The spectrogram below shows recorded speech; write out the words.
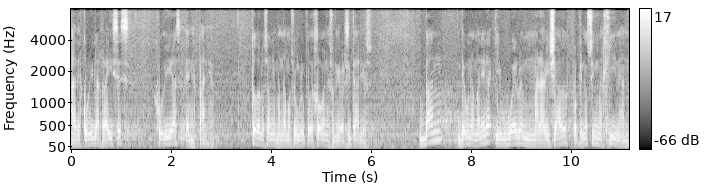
a descubrir las raíces judías en España. Todos los años mandamos un grupo de jóvenes universitarios. Van de una manera y vuelven maravillados porque no se imaginan,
